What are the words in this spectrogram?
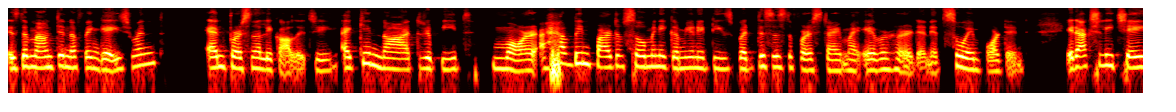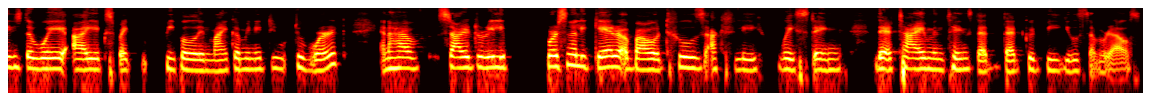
is the mountain of engagement and personal ecology. I cannot repeat more. I have been part of so many communities, but this is the first time I ever heard, and it's so important. It actually changed the way I expect people in my community to work, and I have started to really personally care about who's actually wasting their time in things that, that could be used somewhere else.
